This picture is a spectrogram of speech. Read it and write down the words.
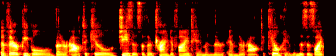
that there are people that are out to kill jesus that they're trying to find him and they're and they're out to kill him. And this is like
